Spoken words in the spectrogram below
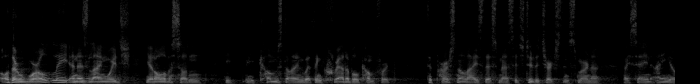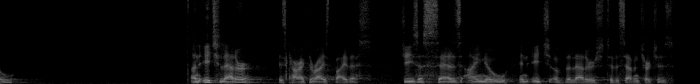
otherworldly in his language, yet all of a sudden he, he comes down with incredible comfort to personalize this message to the church in Smyrna by saying, I know. And each letter is characterized by this. Jesus says, I know, in each of the letters to the seven churches.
